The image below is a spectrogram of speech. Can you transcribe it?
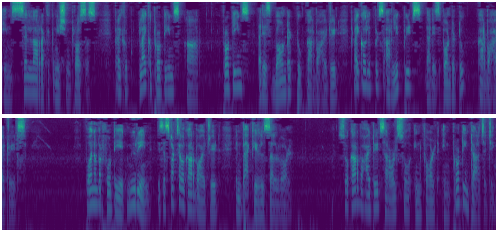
in cellular recognition process. Glyco glycoproteins are proteins that is bonded to carbohydrate. Glycolipids are lipids that is bonded to carbohydrates. Point number 48. Murein is a structural carbohydrate in bacterial cell wall. So carbohydrates are also involved in protein targeting.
